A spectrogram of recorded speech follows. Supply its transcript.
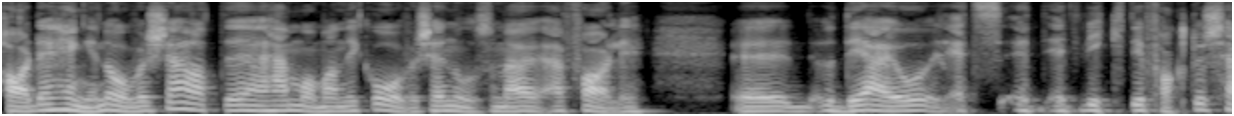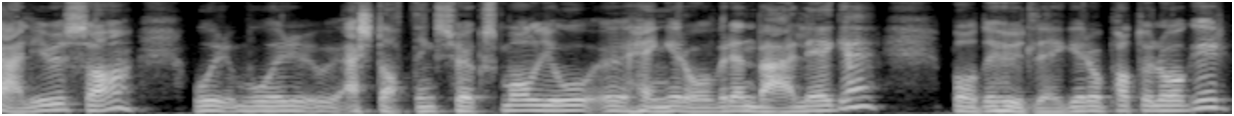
har det hengende over seg, at eh, her må man ikke overse noe som er, er farlig. Eh, det er jo et, et, et, viktig faktor, særlig i USA, hvor, hvor erstatningssøksmål jo eh, henger over enhver lege, både hudleger og patologer.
